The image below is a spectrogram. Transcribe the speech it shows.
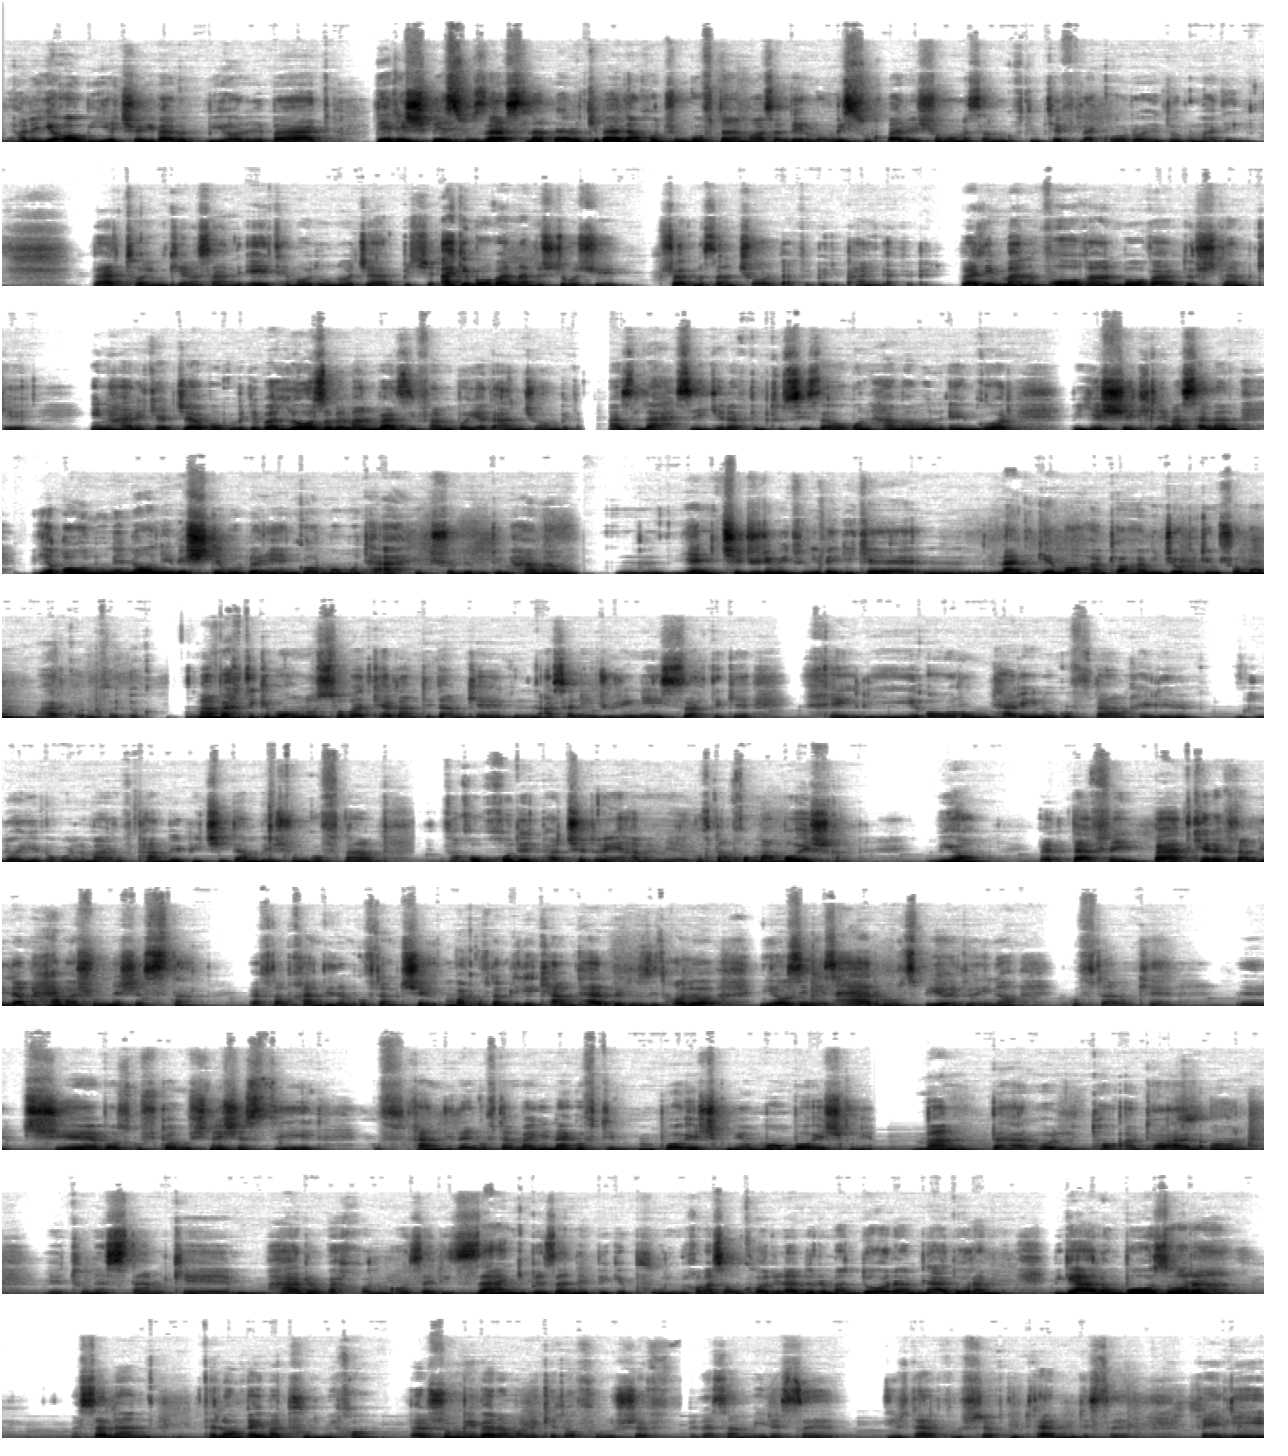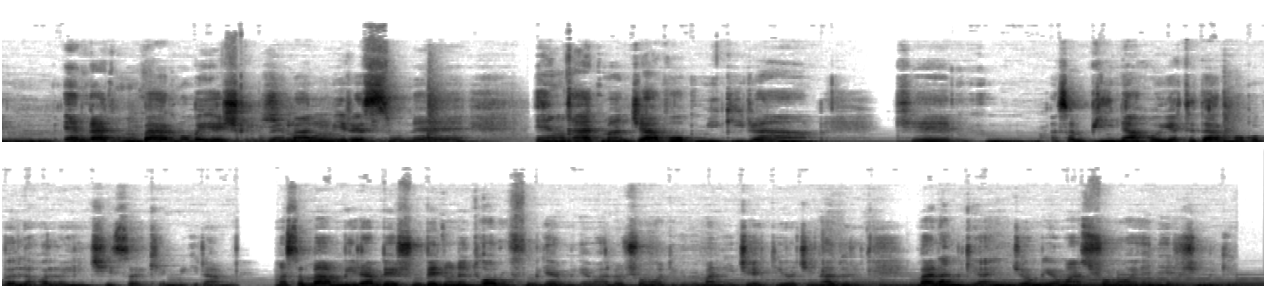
حالا یه آبی یه چایی برات بیاره بعد دلش بسوزه اصلا برات که بعدا خودشون گفتن ما اصلا دلمون میسوخ برای شما مثلا می‌گفتیم تفلک و راه دور اومدین. بعد تا اینکه مثلا اعتماد اونا جلب بشه اگه باور نداشته باشی شاید مثلا چهار دفعه بری پنج دفعه بری. ولی من واقعا باور داشتم که این حرکت جواب میده و لازم من وظیفم باید انجام بدم. از لحظه که رفتیم تو سیزده آبان هممون انگار به یه شکل مثلا یه قانون نانوشته بود ولی انگار ما متعهد شده بودیم هممون. یعنی چجوری می‌تونی بگی که نه دیگه ما هم تا همینجا بودیم شما هر کار می‌خواید من وقتی که با اونو صحبت کردم دیدم که اصلا اینجوری نیست. وقتی که خیلی آرومتر اینو گفتم خیلی لایه به قول معروف پنبه پیچیدم بهشون گفتم. گفتم خب خودت پس چطور این همه میاد گفتم خب من با عشقم میام. بعد دفعه بعد که رفتم دیدم همشون نشستن. رفتم خندیدم گفتم چه؟ اون وقت گفتم دیگه کمتر بدوزید حالا نیازی نیست هر روز بیاید و اینا. گفتم که چیه؟ باز گوش تا گوش نشستید. گفت خندیدن گفتم مگه نگفتی با عشق میام؟ ما با عشق میام. من به هر حال تا, تا الان تونستم که هر وقت خانم آذری زنگ بزنه بگه پول می‌خوام اصلا اون کاری نداره. من دارم ندارم. میگه الان بازارم مثلا فلان قیمت پول می‌خوام. براشون می‌برم. حالا کتاب فروش رفت به دستم می‌رسه. دیرتر فروش رفت دیرتر می‌رسه. خیلی انقدر اون برنامه عشق به من میرسونه. انقدر من جواب می‌گیرم که اصلا بی نهایت در مقابل حالا این چیزا که می‌گیرم. مثلا من میرم بهشون بدون تعارف میگم میگم الان شما دیگه به من هیچ احتیاجی ندارید. منم که اینجا میام از شما انرژی می‌گیرم.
